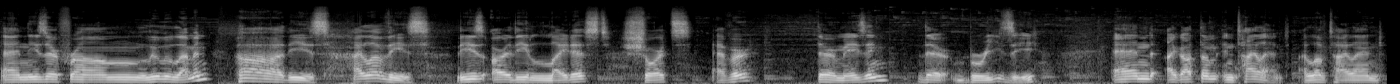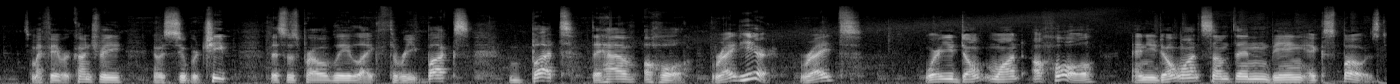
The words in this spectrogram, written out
and these are from Lululemon. Ah, these. I love these. These are the lightest shorts ever. They're amazing. They're breezy. And I got them in Thailand. I love Thailand. It's my favorite country. It was super cheap. This was probably like three bucks, but they have a hole right here, right where you don't want a hole and you don't want something being exposed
